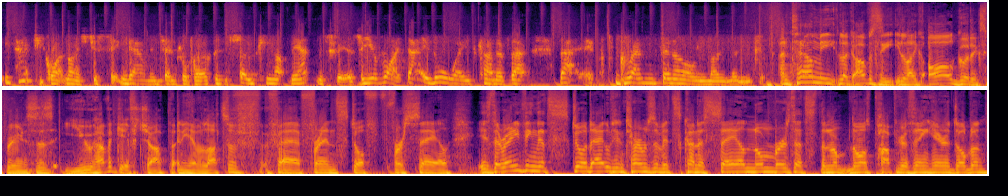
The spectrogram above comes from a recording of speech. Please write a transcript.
it's actually quite nice just sitting down in Central Perk and soaking up the atmosphere. So you're right, that is always kind of that that grand finale moment. And tell me, like, obviously, like all good experiences, you have a gift shop and you have lots of uh, friend stuff for sale. Is there anything that stood out in terms of its kind of sale numbers that's the, num- the most popular thing here in Dublin?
